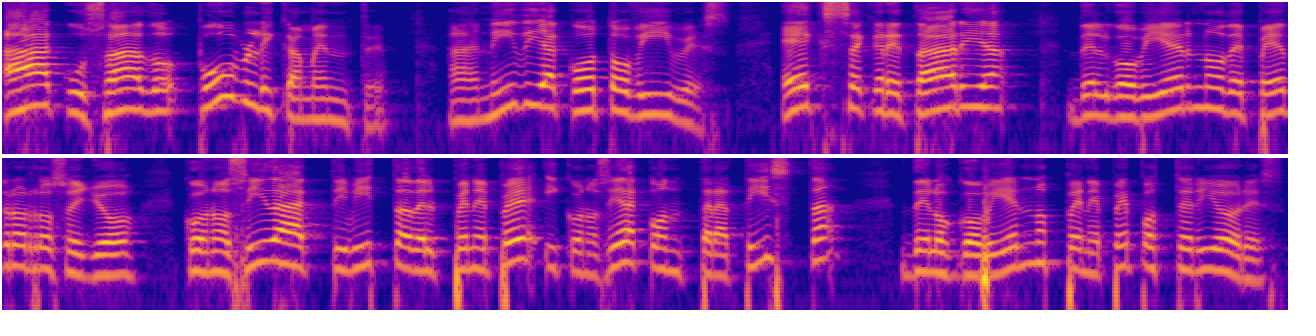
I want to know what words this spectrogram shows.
ha acusado públicamente a Nidia Coto Vives, ex secretaria del gobierno de Pedro Rosselló, conocida activista del PNP y conocida contratista de los gobiernos PNP posteriores,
